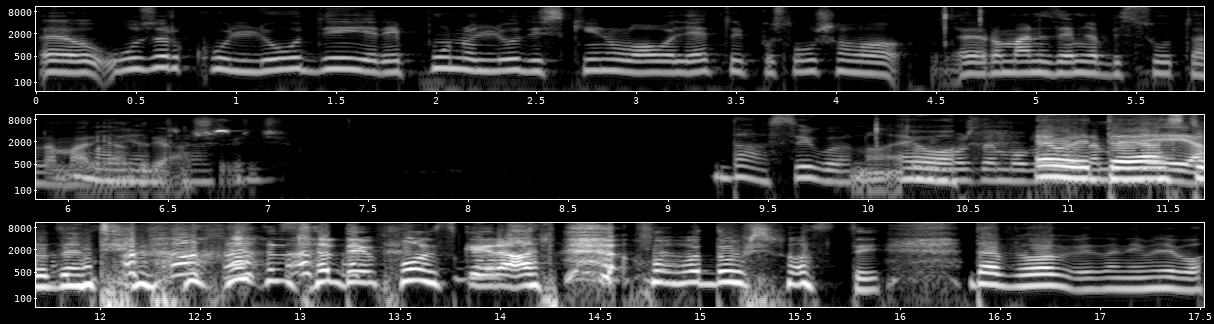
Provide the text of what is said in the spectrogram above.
e, uzorku ljudi, jer je puno ljudi skinulo ovo ljeto i poslušalo e, roman Zemlja bez sutona Marija Andrijašević. Da, sigurno. Evo, evo ideja studentima za diplomski rad u budućnosti. Da, bilo bi zanimljivo.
